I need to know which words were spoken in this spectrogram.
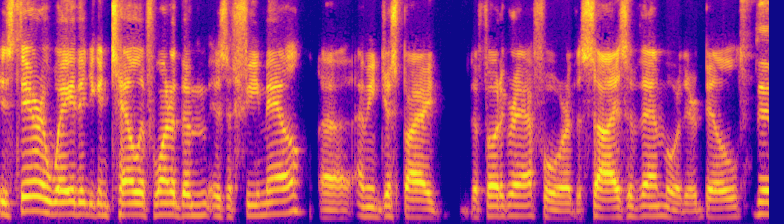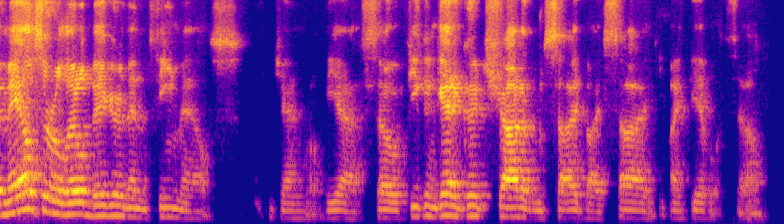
Is there a way that you can tell if one of them is a female? Uh, I mean, just by the photograph or the size of them or their build? The males are a little bigger than the females in general. Yeah. So if you can get a good shot of them side by side, you might be able to tell.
